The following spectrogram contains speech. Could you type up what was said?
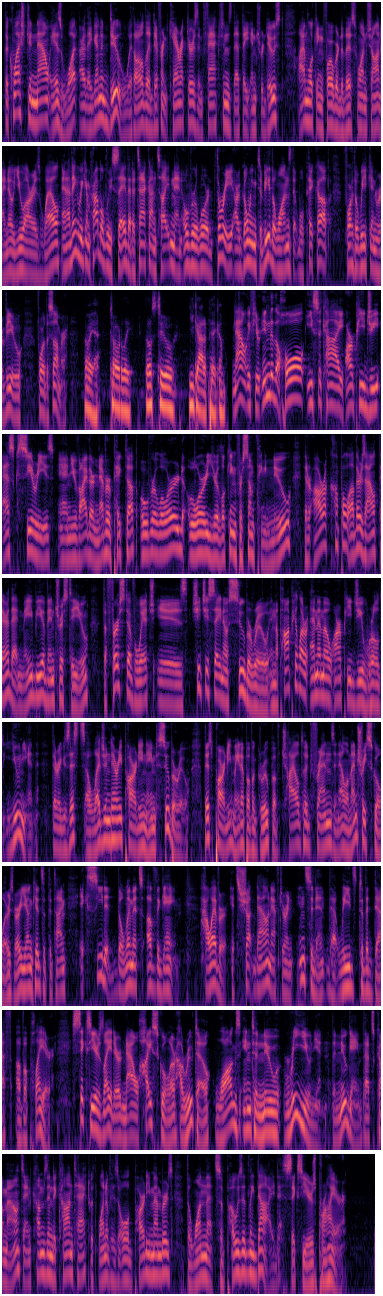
The question now is what are they going to do with all the different characters and factions that they introduced? I'm looking forward to this one, Sean. I know you are as well. And I think we can probably say that Attack on Titan and Overlord 3 are going to be the ones that we'll pick up for the week in review for the summer. Oh yeah, totally. Those two, you gotta pick them. Now, if you're into the whole isekai RPG esque series and you've either never picked up Overlord or you're looking for something new, there are a couple others out there that may be of interest to you. The first of which is Shichisei no Subaru in the popular MMORPG world Union there exists a legendary party named Subaru. This party, made up of a group of childhood friends and elementary schoolers, very young kids at the time, exceeded the limits of the game. However, it's shut down after an incident that leads to the death of a player. Six years later, now high schooler Haruto logs into new Reunion, the new game that's come out, and comes into contact with one of his old party members, the one that supposedly died six years prior.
